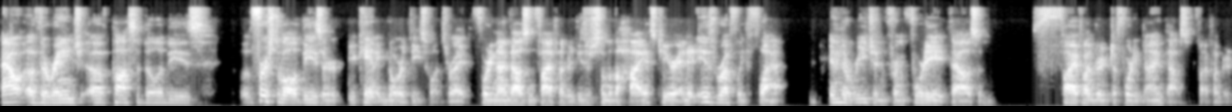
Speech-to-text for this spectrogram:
out of the range of possibilities. First of all, these are, you can't ignore these ones, right? 49,500. These are some of the highest here, and it is roughly flat in the region from 48,500 to 49,500.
